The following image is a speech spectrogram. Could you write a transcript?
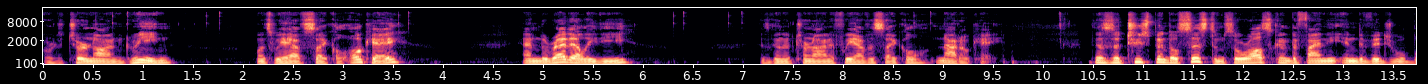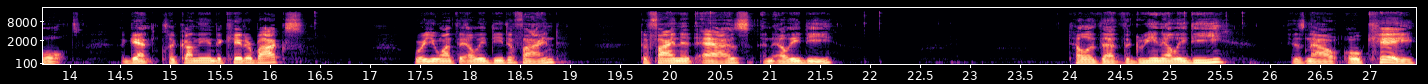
or to turn on green, once we have cycle OK, and the red LED is going to turn on if we have a cycle not OK. This is a two spindle system, so we're also going to define the individual bolts. Again, click on the indicator box where you want the LED defined. Define it as an LED. Tell it that the green LED is now OK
